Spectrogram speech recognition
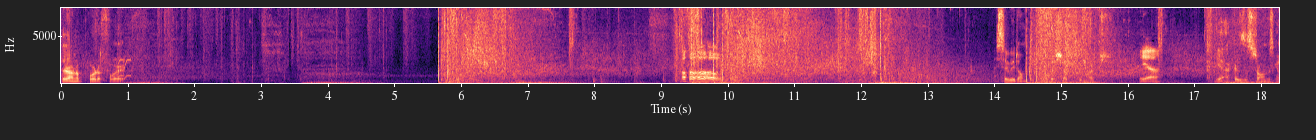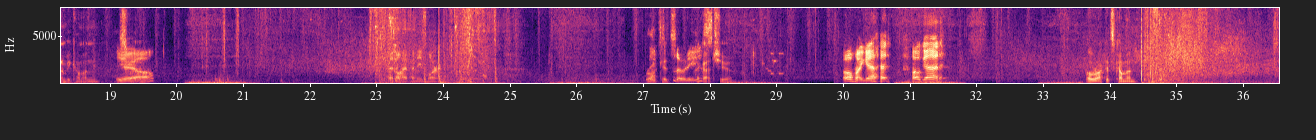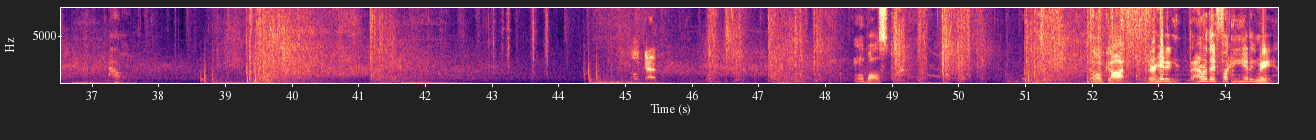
They're on a Port-a-Fort. Oh, oh, oh. I say we don't push up too much. Yeah. Yeah, because the storm is gonna be coming. Yeah. I don't have any more. Rockets. I got you. Oh my god. Oh god. Oh, rockets coming. Oh balls! Oh god! They're hitting. How are they fucking hitting me?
